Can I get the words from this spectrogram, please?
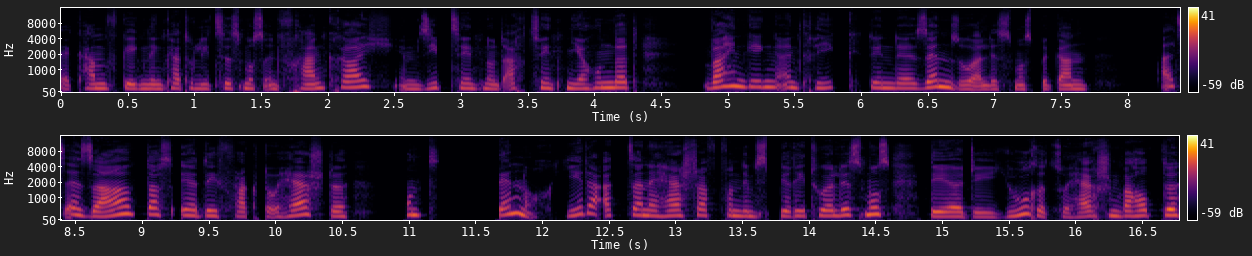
Der Kampf gegen den Katholizismus in Frankreich im 17. und 18. Jahrhundert war hingegen ein Krieg, den der Sensualismus begann, als er sah, dass er de facto herrschte und dennoch jeder Akt seiner Herrschaft von dem Spiritualismus, der de jure zu herrschen behaupte,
